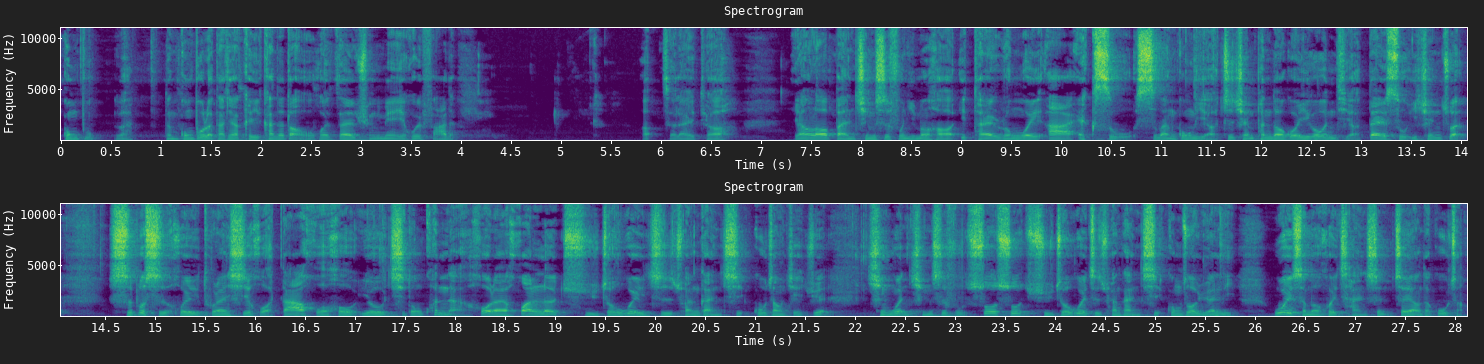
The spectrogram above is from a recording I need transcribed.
公布，对吧？等公布了，大家可以看得到，我会在群里面也会发的。好，再来一条，杨老板、秦师傅，你们好，一台荣威 RX 五四万公里啊，之前碰到过一个问题啊，怠速一千转。时不时会突然熄火，打火后又启动困难，后来换了曲轴位置传感器，故障解决。请问秦师傅，说说曲轴位置传感器工作原理，为什么会产生这样的故障？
